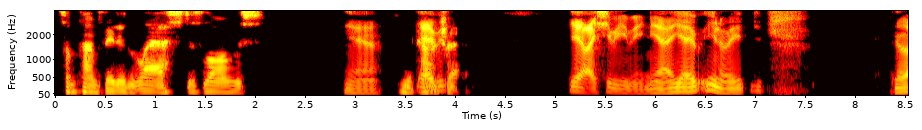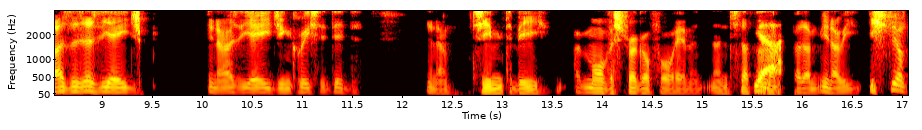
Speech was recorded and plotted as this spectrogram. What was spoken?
Sometimes they didn't last as long as Yeah. the contract. Yeah, I see what you mean. Yeah, yeah. You know, it, you know, as as the age, you know, as the age increased, it did, you know, seem to be more of a struggle for him and, and stuff like Yeah. that. But um, you know, he, he still.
